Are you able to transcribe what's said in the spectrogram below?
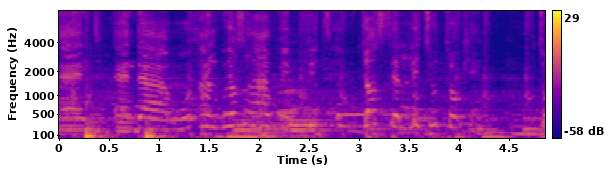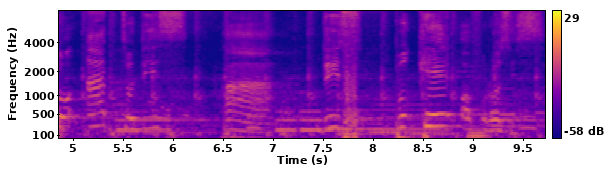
And and uh, we- and we also have a beauty, just a little token to add to this uh, this bouquet of roses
